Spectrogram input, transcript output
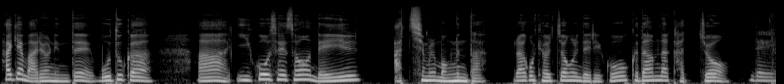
하게 마련인데 모두가 아, 이곳에서 내일 아침을 먹는다. 라고 결정을 내리고 그 다음날 갔죠. 네.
